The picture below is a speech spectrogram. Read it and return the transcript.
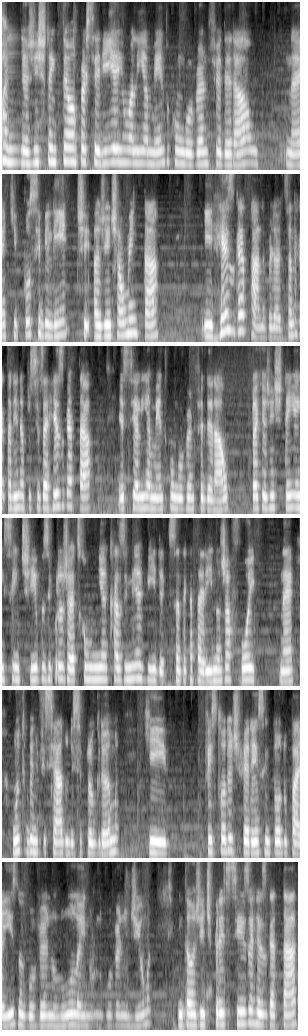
Olha, a gente tem que ter uma parceria e um alinhamento com o governo federal, né, que possibilite a gente aumentar e resgatar, na verdade, Santa Catarina precisa resgatar esse alinhamento com o governo federal para que a gente tenha incentivos e projetos como Minha Casa e Minha Vida, que Santa Catarina já foi né, muito beneficiado desse programa, que fez toda a diferença em todo o país, no governo Lula e no, no governo Dilma. Então, a gente precisa resgatar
